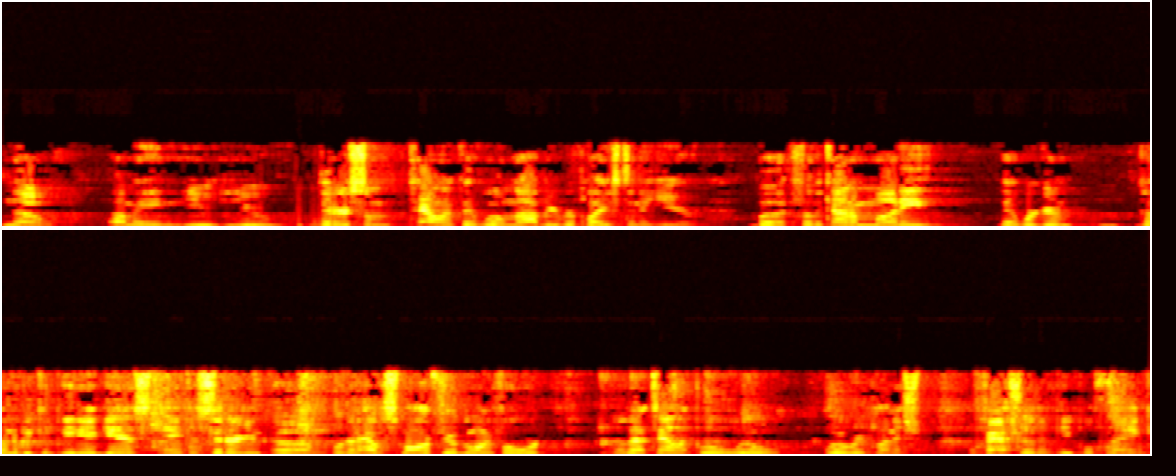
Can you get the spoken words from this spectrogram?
No. I mean, you, you, there's some talent that will not be replaced in a year. But for the kind of money that we're going to be competing against and considering um, we're going to have a smaller field going forward, you know, that talent pool will, will replenish faster than people think.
